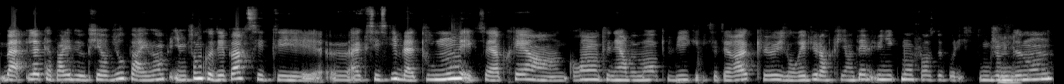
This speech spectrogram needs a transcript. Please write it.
bah, là, tu as parlé de Clearview, par exemple. Il me semble qu'au départ, c'était euh, accessible à tout le monde et que c'est après un grand énervement public, etc., qu'ils ont réduit leur clientèle uniquement aux forces de police. Donc, je me mmh. demande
